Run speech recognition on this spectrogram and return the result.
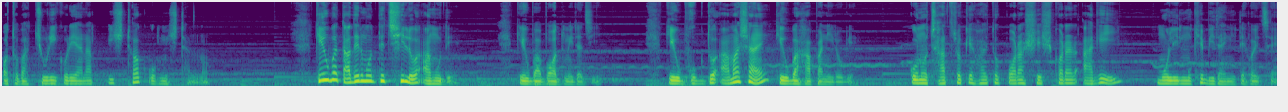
অথবা চুরি করে আনা পিষ্ঠক ও মিষ্টান্ন। কেউ বা তাদের মধ্যে ছিল আমুদে, কেউ বা বদমেজাজি। কেউ ভুগ্ধ আমাশায়, কেউ বা হাঁপানি রোগে। কোনো ছাত্রকে হয়তো পড়া শেষ করার আগেই মলিন মুখে বিদায় নিতে হয়েছে।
